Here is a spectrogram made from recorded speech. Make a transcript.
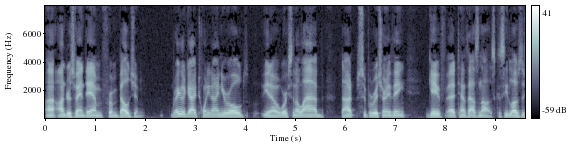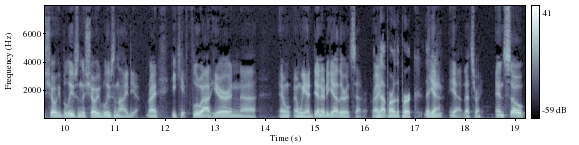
uh, Anders Van Dam from Belgium, regular guy, twenty nine year old, you know, works in a lab, not super rich or anything. Gave uh, ten thousand dollars because he loves the show. He believes in the show. He believes in the idea. Right? He flew out here and uh, and and we had dinner together, etc. Right? Was that part of the perk? That yeah, He, yeah, that's right. And so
